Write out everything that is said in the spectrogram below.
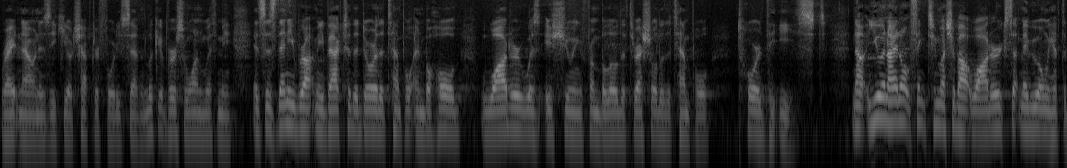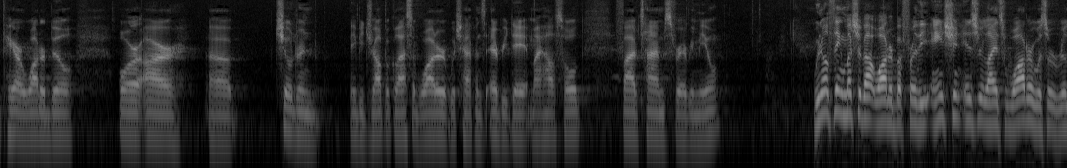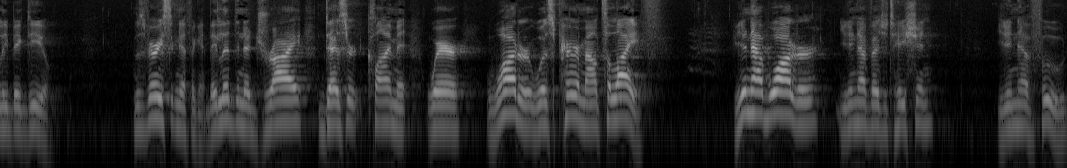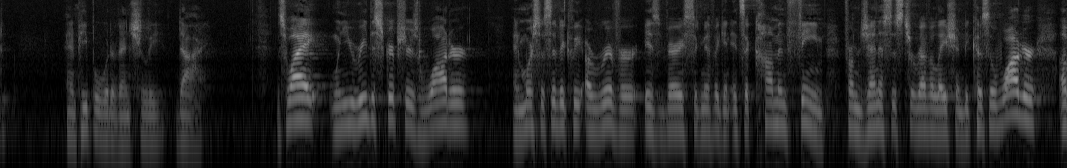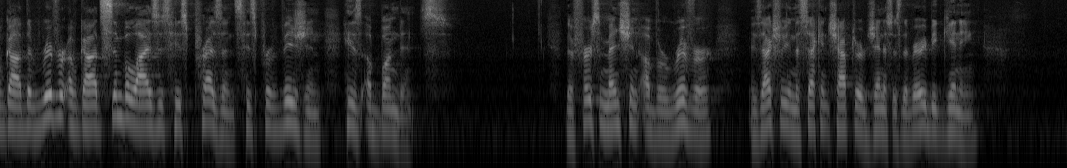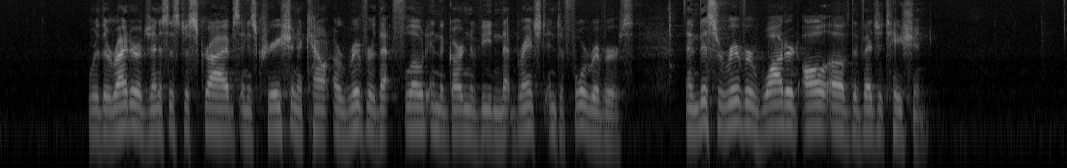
right now in Ezekiel chapter 47. Look at verse 1 with me. It says, Then he brought me back to the door of the temple, and behold, water was issuing from below the threshold of the temple toward the east. Now, you and I don't think too much about water, except maybe when we have to pay our water bill or our uh, children maybe drop a glass of water, which happens every day at my household, five times for every meal. We don't think much about water, but for the ancient Israelites, water was a really big deal. It was very significant. They lived in a dry desert climate where water was paramount to life. If you didn't have water, you didn't have vegetation, you didn't have food, and people would eventually die. That's why when you read the scriptures, water and more specifically, a river is very significant. It's a common theme from Genesis to Revelation because the water of God, the river of God, symbolizes His presence, His provision, His abundance. The first mention of a river is actually in the second chapter of Genesis, the very beginning, where the writer of Genesis describes in his creation account a river that flowed in the Garden of Eden, that branched into four rivers and this river watered all of the vegetation.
